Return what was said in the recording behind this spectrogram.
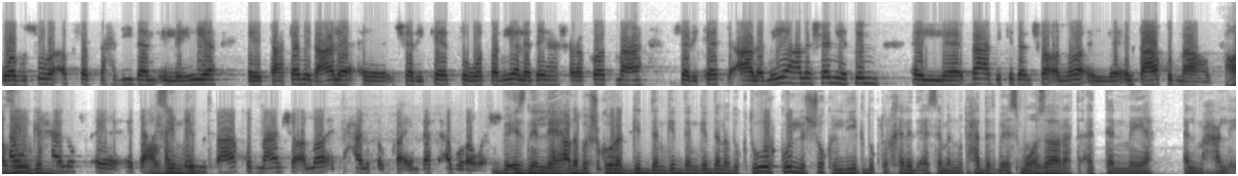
وبصورة أكثر تحديدا اللي هي آه، تعتمد على آه، شركات وطنية لديها شراكات مع شركات عالمية علشان يتم بعد كده إن شاء الله ال- التعاقد معهم. عظيم اول جدا. آه، عظيم جدا. التعاقد معاه إن شاء الله التحالف القائم ده في أبو رواش. بإذن الله. أنا بشكرك جدا جدا جدا يا دكتور. كل الشكر ليك دكتور خالد قاسم المتحدث باسم وزارة التنمية المحلية.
